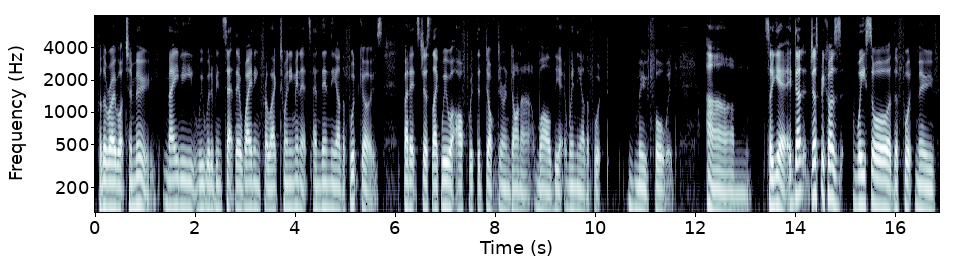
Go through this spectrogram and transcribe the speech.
for the robot to move. Maybe we would have been sat there waiting for like 20 minutes and then the other foot goes. But it's just like we were off with the doctor and Donna while the when the other foot moved forward. Um, so yeah, it does just because we saw the foot move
